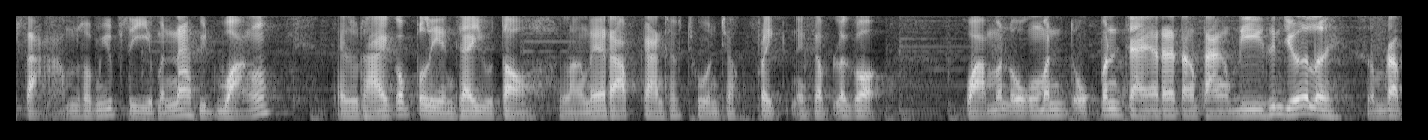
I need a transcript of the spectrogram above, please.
2023 2024 มันน่าผิดหวัง แต่สุดท้ายก็เปลี่ยนใจอยู่ต่อหลังได้รับการชักชวนจากฟริกนะครับแล้วก็ความมันอกมันอกมันใจอะไรต่างๆ ดีขึ้นเยอะเลยสำหรับ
